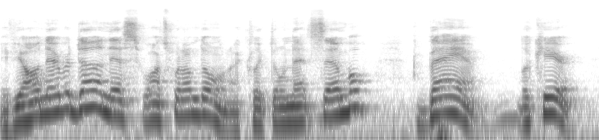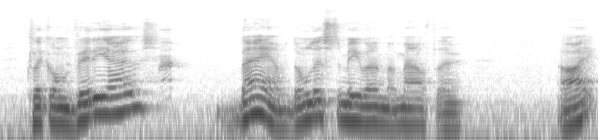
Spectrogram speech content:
If y'all never done this, watch what I'm doing. I clicked on that symbol. Bam. Look here. Click on videos. Bam. Don't listen to me running my mouth there. All right.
